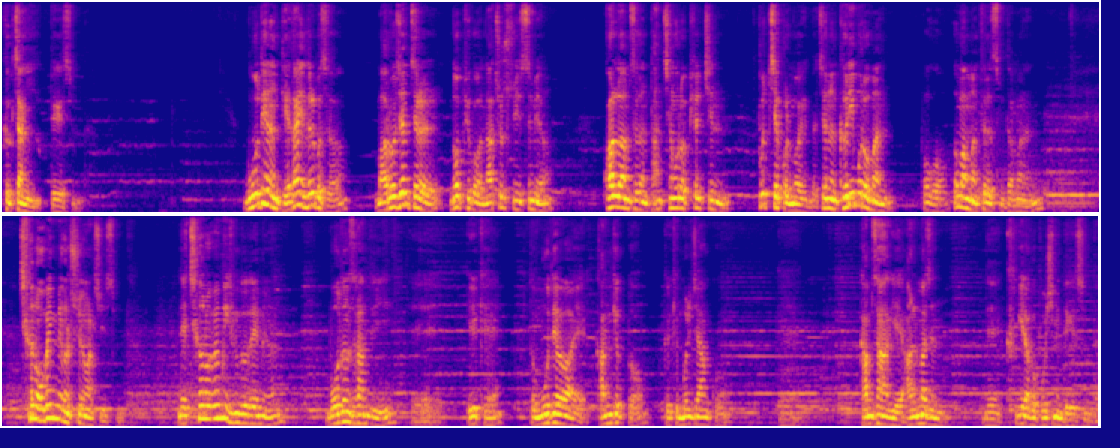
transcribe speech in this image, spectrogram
극장이 되겠습니다. 무대는 대단히 넓어서 마루 전체를 높이고 낮출 수 있으며 관람석은 단층으로 펼친 부채꼴 모양입니다. 저는 그림으로만 보고 음악만 들었습니다만 1500명을 수용할 수 있습니다. 네, 1500명 정도 되면 모든 사람들이 이렇게 또 무대와의 간격도 그렇게 멀지 않고 감상하기에 알맞은 네, 크기라고 보시면 되겠습니다.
